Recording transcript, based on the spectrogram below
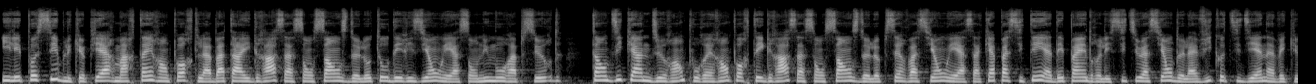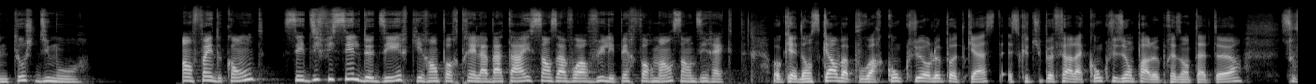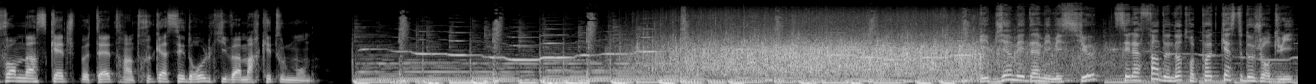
Il est possible que Pierre Martin remporte la bataille grâce à son sens de l'autodérision et à son humour absurde, tandis qu'Anne Durand pourrait remporter grâce à son sens de l'observation et à sa capacité à dépeindre les situations de la vie quotidienne avec une touche d'humour. En fin de compte, c'est difficile de dire qui remporterait la bataille sans avoir vu les performances en direct. Ok, dans ce cas, on va pouvoir conclure le podcast. Est-ce que tu peux faire la conclusion par le présentateur, sous forme d'un sketch peut-être, un truc assez drôle qui va marquer tout le monde? Eh bien, mesdames et messieurs, c'est la fin de notre podcast d'aujourd'hui.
